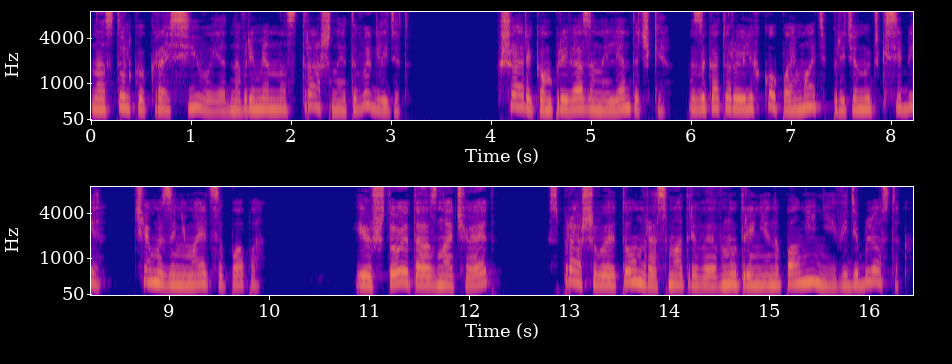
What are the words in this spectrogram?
Настолько красиво и одновременно страшно это выглядит. К шарикам привязаны ленточки, за которые легко поймать, притянуть к себе, чем и занимается папа. «И что это означает?» — спрашивает он, рассматривая внутреннее наполнение в виде блесток.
